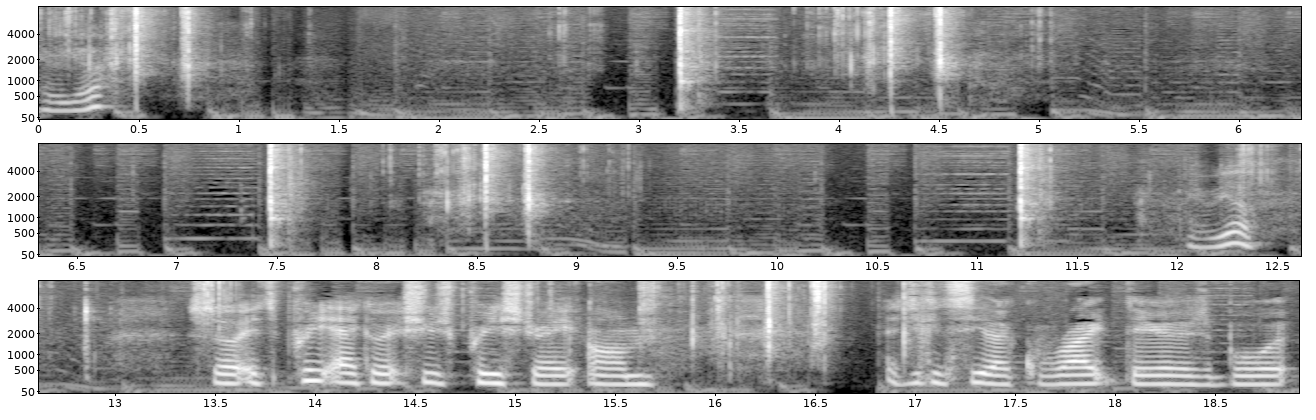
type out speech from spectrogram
There we go. There we go. So it's pretty accurate, shoots pretty straight. Um, as you can see, like right there, there's a bullet,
